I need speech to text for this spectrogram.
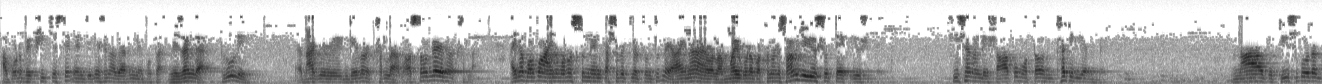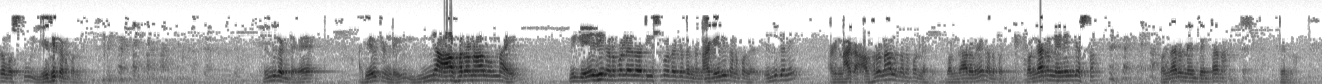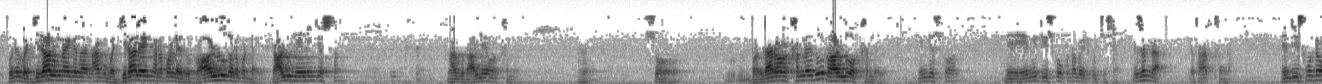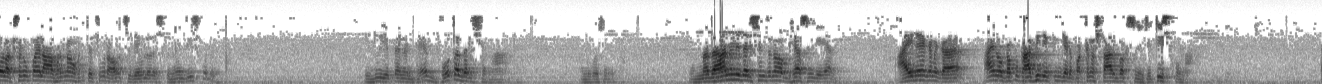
ఆ పూట భిక్ష ఇచ్చేస్తే నేను తినేసిన దారిని నేను పుట్ట నిజంగా ట్రూలీ నాకు ఇంకేమో అక్కర్లా. వాస్తవంగా ఏమో అక్కర్లా. అయినా పాపం ఆయన మనస్సును నేను కష్టపెట్టినట్టు ఉంటుంది. ఆయన వాళ్ళ అమ్మాయి కూడా పక్కన Swamiji Swamiji you should take you should take చూశానండి షాపు మొత్తం అంతా తిరిగానండి. నాకు తీసుకోదగ్గ వస్తువు ఏది కనపడలేదు ఎందుకంటే అదేమిటండి ఇన్ని ఆభరణాలు ఉన్నాయి మీకు ఏది కనపడలేదా తీసుకోదగ్గదండి? నాకేది కనపడలేదు. ఎందుకని? అక్కడ నాకు ఆభరణాలు కనపడలేదు. బంగారమే కనపడింది. బంగారం నేనేం చేస్తాను బంగారం నేను తింటానా? తిన్నాను. పోనీ వజ్రాలు ఉన్నాయి కదా నాకు వజ్రాలు ఏం కనపడలేదు రాళ్ళు కనపడ్డాయి. రాళ్ళు నేనేం చేస్తాను? నాకు రాళ్ళు ఏం అక్కర్లేదు సో బంగారం అక్కర్లేదు రాళ్ళు అక్కర్లేదు. ఏం చేసుకోవాలి? నేను ఏమీ తీసుకోకుండా బయటకు వచ్చేసాను నిజంగా యథార్థంగా. నేను తీసుకుంటే ఓ లక్ష రూపాయల ఆభరణం ఒకటి తెచ్చుకురావచ్చు రావచ్చు వేసుకుని. నేను తీసుకోలేదు. ఎందుకు చెప్పానంటే భూత దర్శన. అందుకోసం చెప్పాను. ఉన్నదానిని దర్శించడం అభ్యాసం చేయాలి. ఆయనే కనుక ఆయన ఒక కప్పు కాఫీ తెప్పించాడు పక్కన స్టార్ బక్స్ నుంచి తీసుకున్నా.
